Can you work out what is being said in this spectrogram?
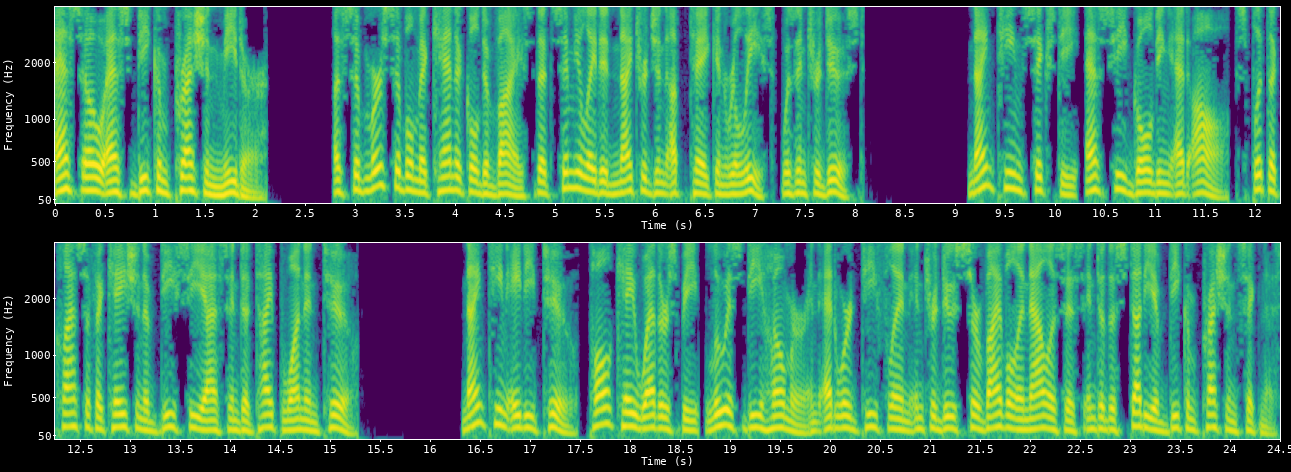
SOS decompression meter, a submersible mechanical device that simulated nitrogen uptake and release, was introduced. 1960, F. C. Golding et al. split the classification of DCS into Type 1 and 2. 1982, Paul K. Weathersby, Louis D. Homer and Edward T. Flynn introduced survival analysis into the study of decompression sickness.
